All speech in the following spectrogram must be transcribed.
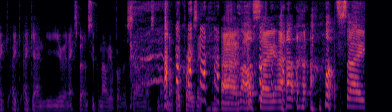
Ag- ag- Again, you- you're an expert on Super Mario Brothers, so let's, let's not go crazy. Um, I'll say, uh, I'll say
